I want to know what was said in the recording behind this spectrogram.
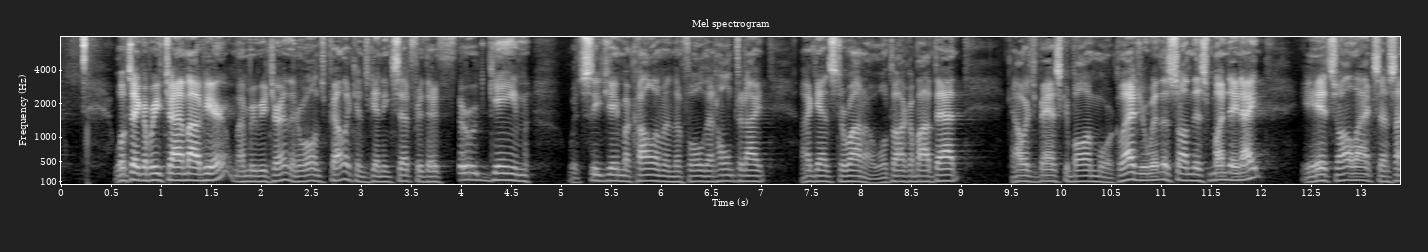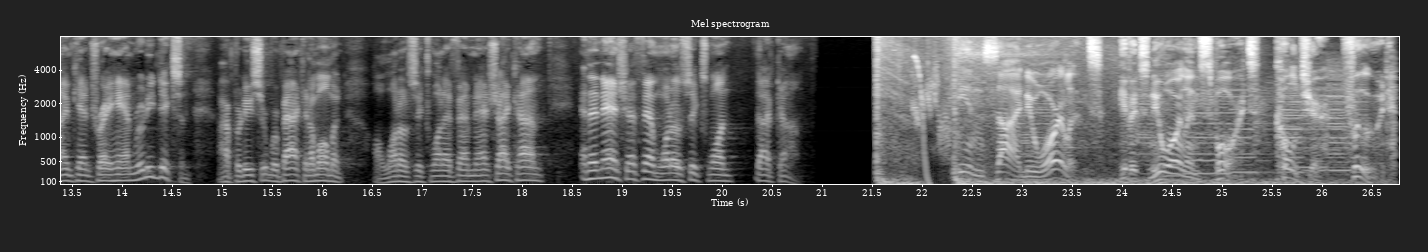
We'll take a brief time out here. When we return, the New Orleans Pelicans getting set for their third game with C.J. McCollum in the fold at home tonight against Toronto. We'll talk about that, college basketball, and more. Glad you're with us on this Monday night. It's All Access. I'm Ken Trahan, Rudy Dixon, our producer. We're back in a moment on 1061 FM Nash Icon and at NashFM1061.com. Inside New Orleans. If it's New Orleans sports, culture, food.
